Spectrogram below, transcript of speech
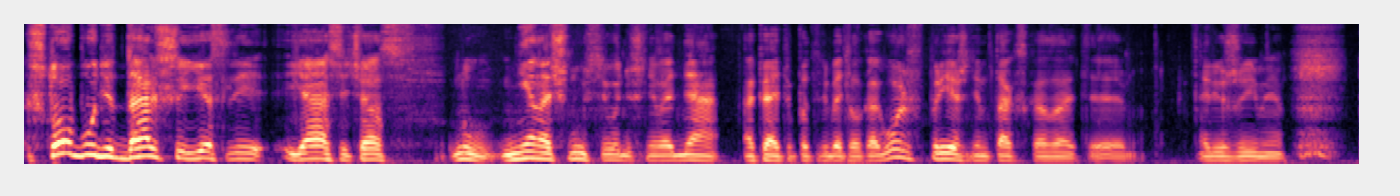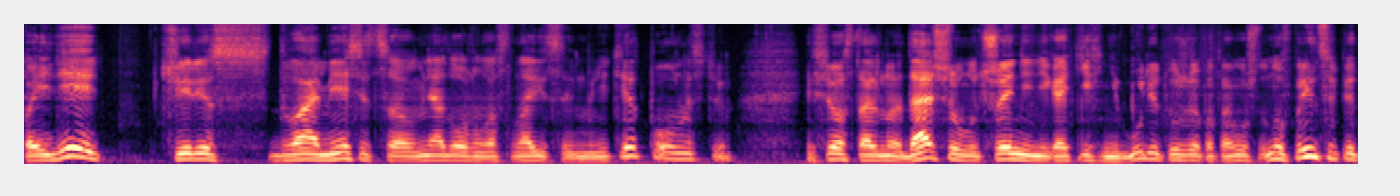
Что будет дальше, если я сейчас, ну, не начну с сегодняшнего дня опять употреблять алкоголь в прежнем, так сказать, э, режиме? По идее, через два месяца у меня должен восстановиться иммунитет полностью и все остальное. Дальше улучшений никаких не будет уже, потому что, ну, в принципе,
